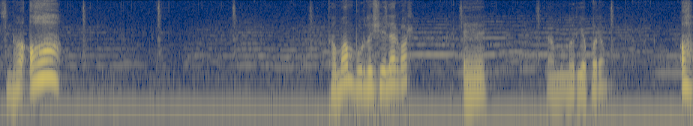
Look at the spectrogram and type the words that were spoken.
Şimdi ha aa! Tamam burada şeyler var. Ee, ben bunları yaparım. Ah!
